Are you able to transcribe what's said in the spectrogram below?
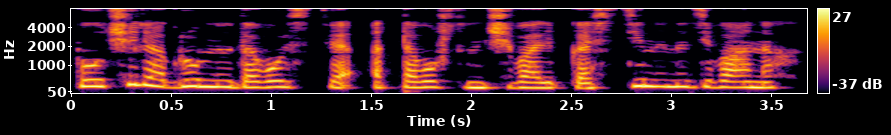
получили огромное удовольствие от того, что ночевали в гостиной на диванах,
